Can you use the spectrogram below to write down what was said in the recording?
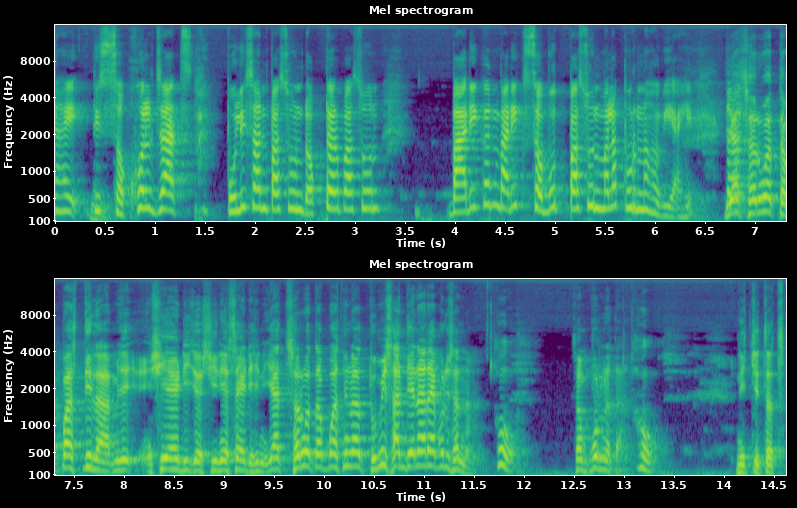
आहे ती सखोल जाच पोलिसांपासून डॉक्टरपासून बारीकन बारीक सबूतपासून मला पूर्ण हवी आहे. या सर्व तपासणीला म्हणजे सी आय डीच्या सिनियर एस आय डी या सर्व तपासणीला तुम्ही साथ देणार आहे पोलिसांना? हो. संपूर्णतः? हो. निश्चितच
